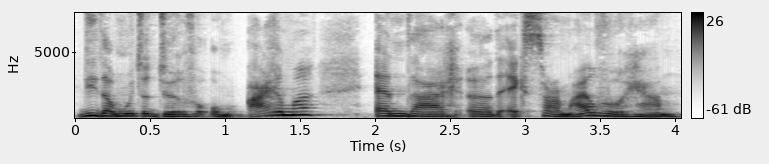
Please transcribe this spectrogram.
die dat moeten durven omarmen en daar eh, de extra mile voor gaan.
